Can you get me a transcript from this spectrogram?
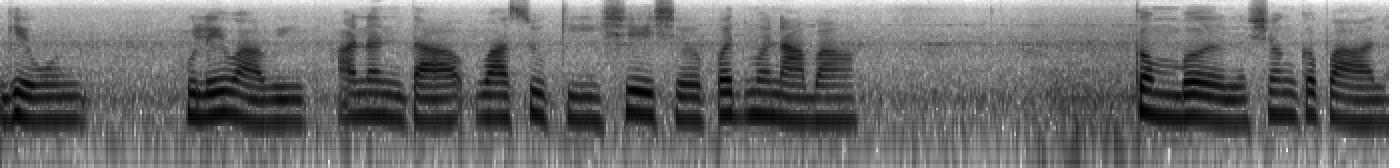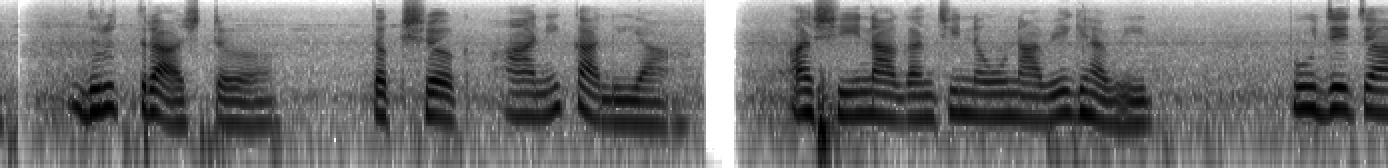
घेऊन फुले व्हावीत. अनंता वासुकी शेष पद्मनाभा कंबल शंखपाल धृतराष्ट्र तक्षक आणि कालिया अशी नागांची नऊ नावे घ्यावीत. पूजेच्या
